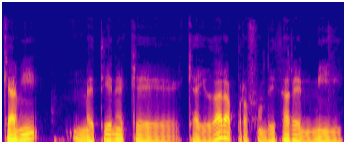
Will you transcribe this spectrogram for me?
que a mí me tiene que, ayudar a profundizar en mi,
